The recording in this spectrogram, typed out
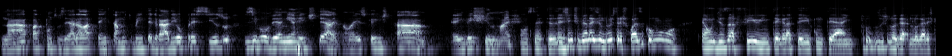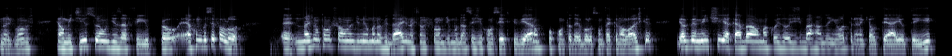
na 4.0, ela tem que estar tá muito bem integrada e eu preciso desenvolver a minha rede de TA. Então, é isso que a gente está é, investindo mais. Com certeza. A gente vê nas indústrias quase como é um desafio integrar TI com TA em todos os lugar, lugares que nós vamos. Realmente isso é um desafio. É como você falou, é, nós não estamos falando de nenhuma novidade, nós estamos falando de mudanças de conceito que vieram por conta da evolução tecnológica e obviamente acaba uma coisa hoje esbarrando em outra, né, que é o TA e o TI,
